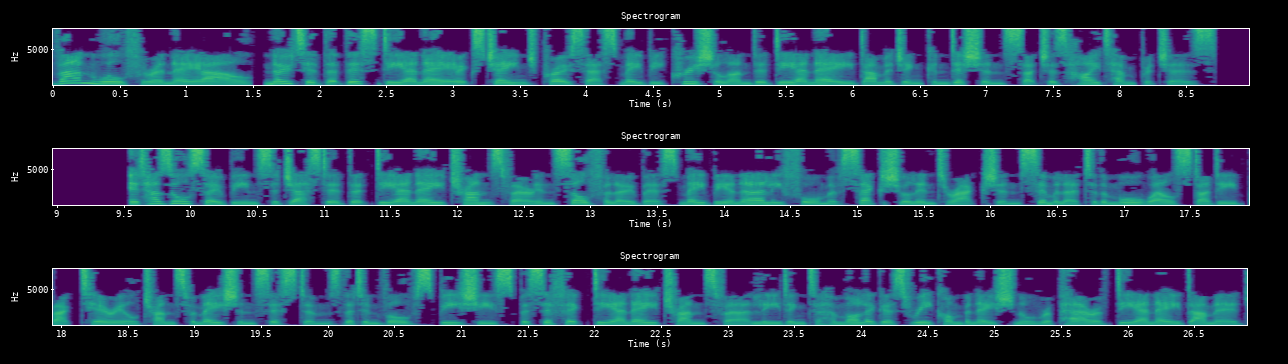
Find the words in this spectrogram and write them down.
Van Wolferen et al. noted that this DNA exchange process may be crucial under DNA-damaging conditions such as high temperatures. It has also been suggested that DNA transfer in Sulfolobus may be an early form of sexual interaction similar to the more well-studied bacterial transformation systems that involve species-specific DNA transfer leading to homologous recombinational repair of DNA damage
